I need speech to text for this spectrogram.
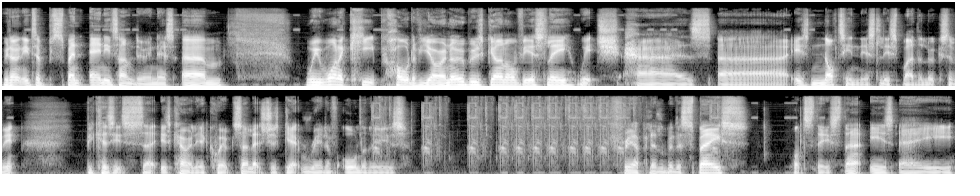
We don't need to spend any time doing this. Um, we want to keep hold of Yorinobu's gun, obviously, which has uh, is not in this list by the looks of it because it's uh, it's currently equipped. So let's just get rid of all of these. Free up a little bit of space. What's this? That is a.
